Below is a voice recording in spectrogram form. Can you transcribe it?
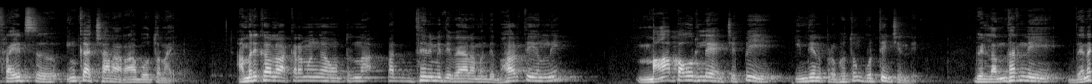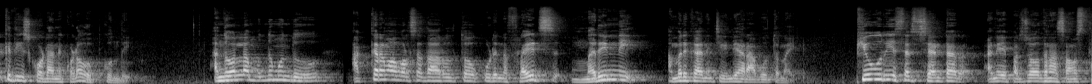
ఫ్లైట్స్ ఇంకా చాలా రాబోతున్నాయి. అమెరికాలో అక్రమంగా ఉంటున్న పద్దెనిమిది వేల మంది భారతీయుల్ని మా పౌరులే అని చెప్పి ఇండియన్ ప్రభుత్వం గుర్తించింది. వీళ్ళందరినీ వెనక్కి తీసుకోవడానికి కూడా ఒప్పుకుంది. అందువల్ల ముందు ముందు అక్రమ వలసదారులతో కూడిన ఫ్లైట్స్ మరిన్ని అమెరికా నుంచి ఇండియా రాబోతున్నాయి. ప్యూ రీసెర్చ్ సెంటర్ అనే పరిశోధనా సంస్థ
